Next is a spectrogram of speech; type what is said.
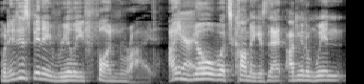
but it has been a really fun ride. I Yeah. know what's coming is that I'm going to win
